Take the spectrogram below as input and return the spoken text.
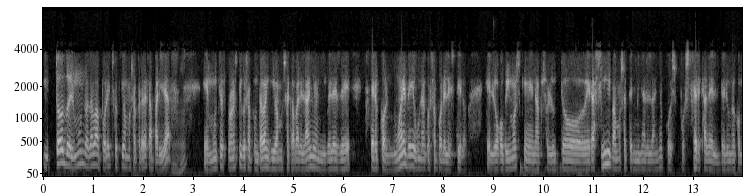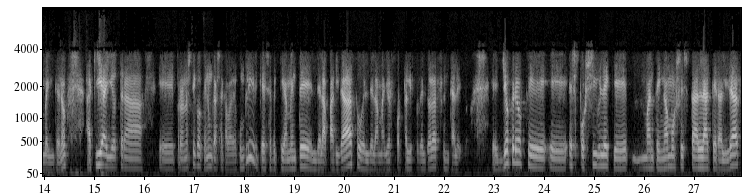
y todo el mundo daba por hecho que íbamos a perder la paridad. Eh, muchos pronósticos apuntaban que íbamos a acabar el año en niveles de 0,9, una cosa por el estilo. luego vimos que en absoluto era así y vamos a terminar el año pues, pues cerca del, del 1,20. ¿no? Aquí hay otra eh, pronóstico que nunca se acaba de cumplir, que es efectivamente el de la paridad o el de la mayor fortaleza del dólar frente al euro. Eh, yo creo que eh, es posible que mantengamos esta lateralidad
